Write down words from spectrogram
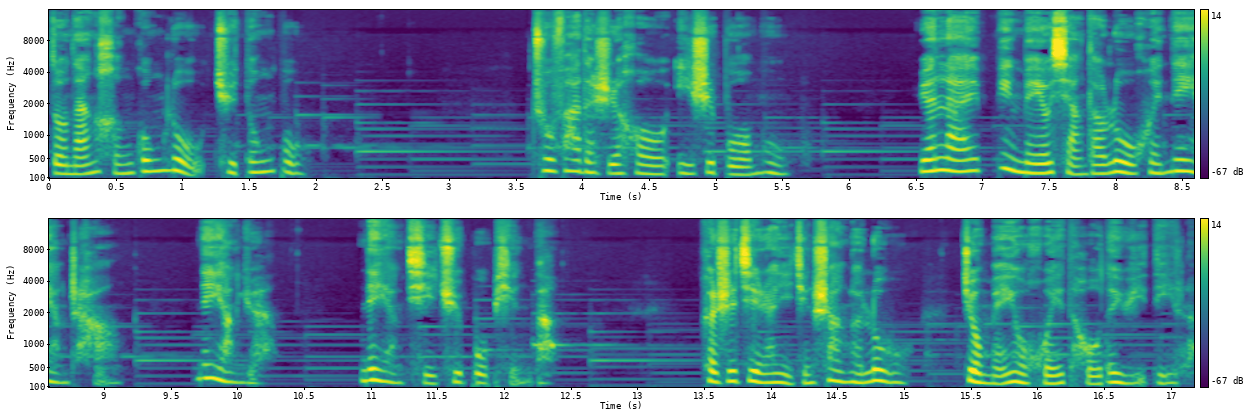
走南横公路去东部。出发的时候已是薄暮，原来并没有想到路会那样长，那样远，那样崎岖不平的。可是既然已经上了路，就没有回头的余地了。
